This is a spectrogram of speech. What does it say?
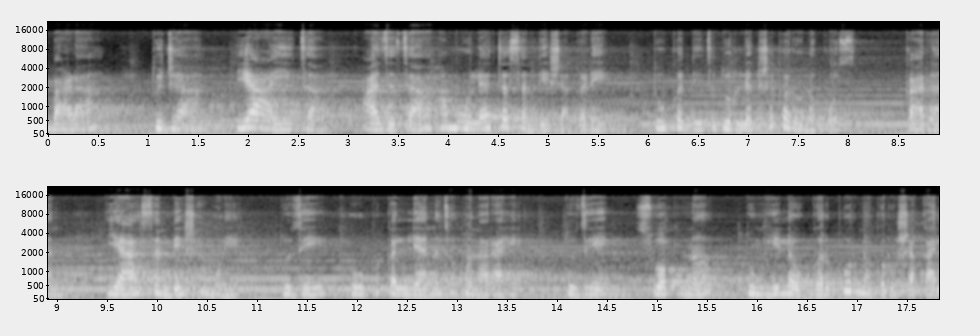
बाळा तुझ्या या आईचा आजचा हा मोल्याच्या संदेशाकडे तू कधीच दुर्लक्ष करू नकोस. कारण या संदेशामुळे तुझे खूप कल्याणच होणार आहे. तुझे स्वप्न तुम्ही लवकर पूर्ण करू शकाल.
